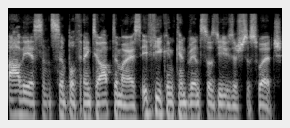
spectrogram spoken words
obvious and simple thing to optimize if you can convince those users to switch.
